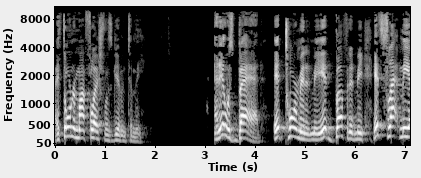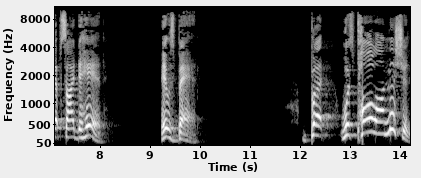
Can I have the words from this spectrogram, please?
A thorn in my flesh was given to me. And it was bad. It tormented me. It buffeted me. It slapped me upside the head. It was bad. But was Paul on mission?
